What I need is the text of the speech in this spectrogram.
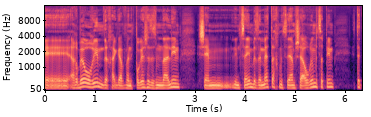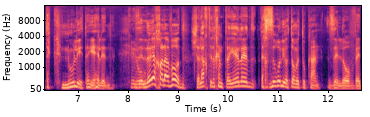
אה, הרבה הורים דרך אגב אני פוגש את זה מנהלים שהם נמצאים באיזה מתח מסוים שההורים מצפים תתקנו לי את הילד. כאילו- זה לא יכול לעבוד. שלחתי לכם את הילד, תחזירו לי אותו מתוקן. זה לא עובד,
